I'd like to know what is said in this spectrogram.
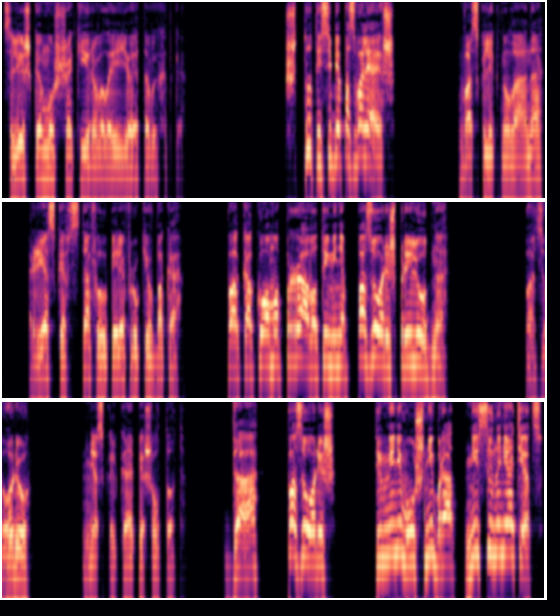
Слишком уж шокировала ее эта выходка. «Что ты себе позволяешь?» — воскликнула она, резко встав и уперев руки в бока. «По какому праву ты меня позоришь прилюдно?» «Позорю?» Несколько опешил тот. «Да, позоришь. Ты мне не муж, не брат, ни сын и ни отец.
